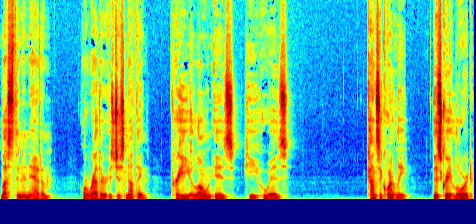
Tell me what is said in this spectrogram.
less than an atom, or rather is just nothing, for he alone is he who is. Consequently, this great Lord,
